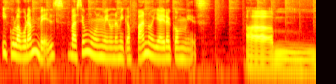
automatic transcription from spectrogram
I col·laborar amb ells va ser un moment una mica fan o ja era com més... Um,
